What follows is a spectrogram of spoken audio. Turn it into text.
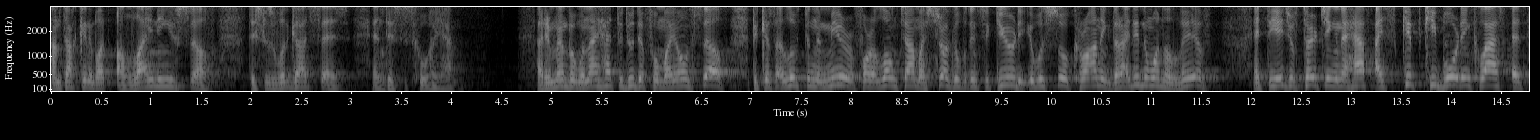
I'm talking about aligning yourself. This is what God says, and this is who I am. I remember when I had to do that for my own self because I looked in the mirror for a long time. I struggled with insecurity. It was so chronic that I didn't want to live. At the age of 13 and a half, I skipped keyboarding class at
